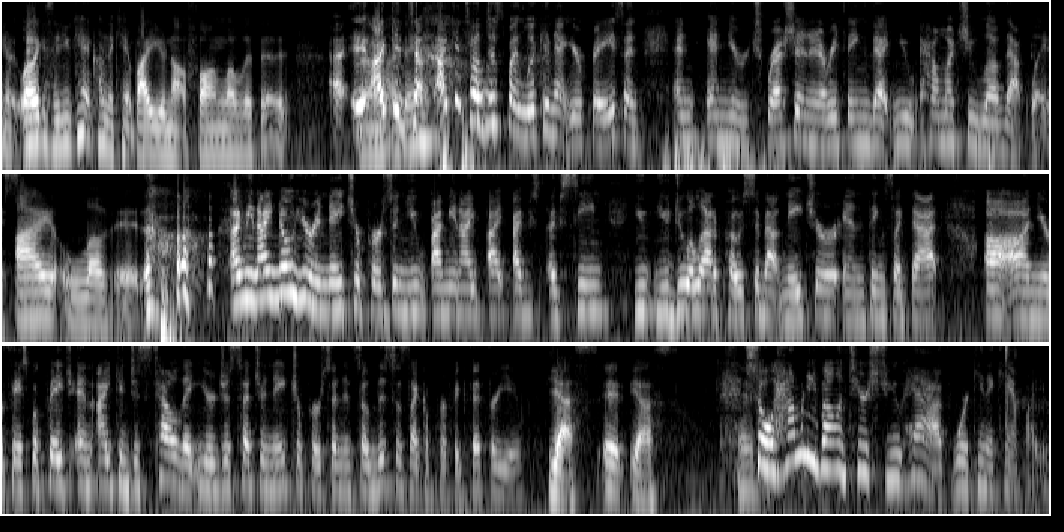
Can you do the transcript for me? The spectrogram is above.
you know, like I said, you can't come to Camp Bayou and not fall in love with it. I, So I can think- tell. I can tell just by looking at your face and, and, and your expression and everything that you how much you love that place. I love it. I mean, I know you're a nature person. You, I mean, I, I I've, I've seen you you do a lot of posts about nature and things like that uh, on your Facebook page, and I can just tell that you're just such a nature person, and so this is like a perfect fit for you. yes, it yes. So, how many volunteers do you have working at Camp Bayou?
